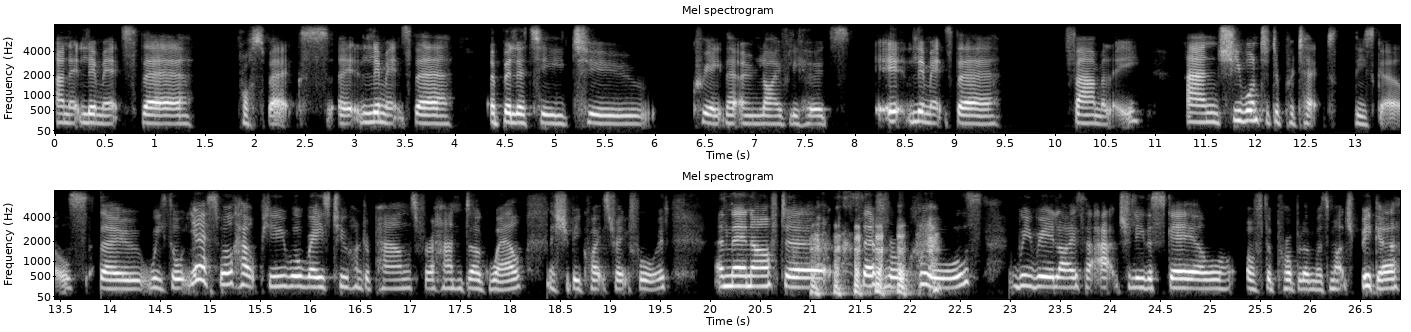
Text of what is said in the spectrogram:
and it limits their prospects, it limits their ability to create their own livelihoods, it limits their family. And she wanted to protect these girls. So we thought, yes, we'll help you. We'll raise £200 for a hand dug well. This should be quite straightforward. And then after several calls, we realized that actually the scale of the problem was much bigger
